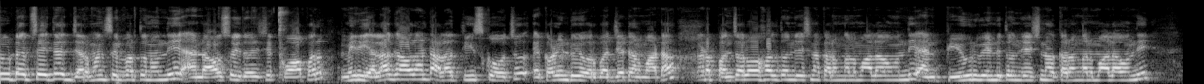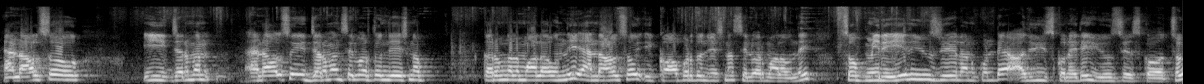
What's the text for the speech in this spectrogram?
టూ టైప్స్ అయితే జర్మన్ సిల్వర్తో ఉంది అండ్ ఆల్సో ఇది వచ్చి కాపర్ మీరు ఎలా కావాలంటే అలా తీసుకోవచ్చు. అకార్డింగ్ టు యువర్ బడ్జెట్ అనమాట అక్కడ పంచలోహాలతో చేసిన కరంగల మాల ఉంది అండ్ ప్యూర్ వెండితో చేసిన కరంగల్మాల ఉంది. అండ్ ఆల్సో ఈ జర్మన్ అండ్ ఆల్సో ఈ జర్మన్ సిల్వర్తో చేసిన కరుంగల మాల ఉంది అండ్ ఆల్సో ఈ కాపర్తో చేసిన సిల్వర్ మాల ఉంది. సో మీరు ఏది యూజ్ చేయాలనుకుంటే అది తీసుకొని అయితే యూజ్ చేసుకోవచ్చు.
